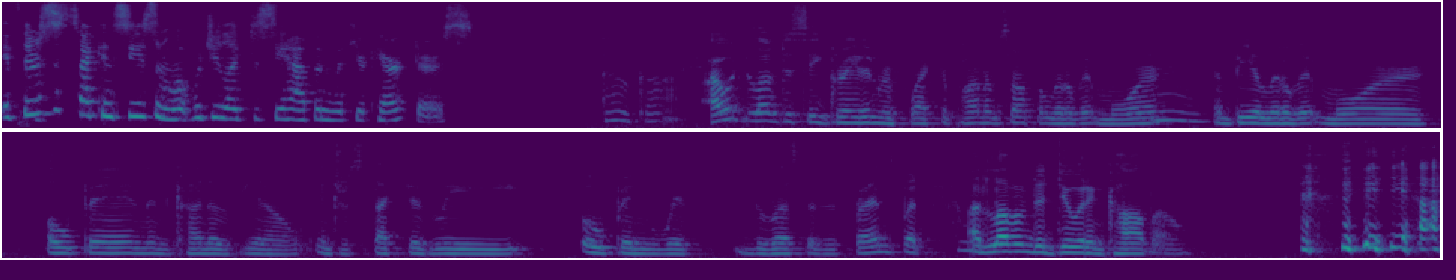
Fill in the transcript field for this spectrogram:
If there's a second season, what would you like to see happen with your characters? Oh, gosh. I would love to see Graydon reflect upon himself a little bit more Mm. and be a little bit more open and kind of, you know, introspectively open with the rest of the friends. But I'd love him to do it in Cabo. yeah.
